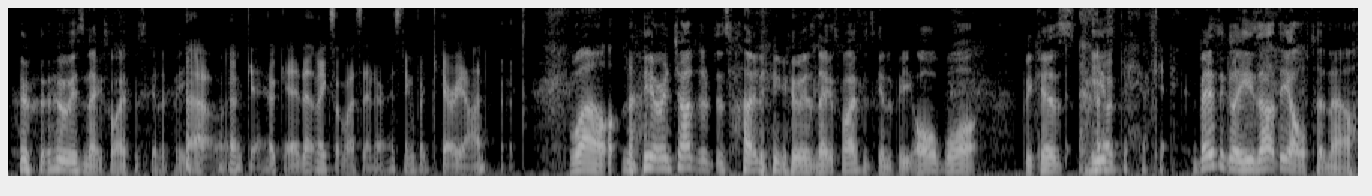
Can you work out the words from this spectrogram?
who, who his next wife is going to be. Oh, okay, okay. That makes it less interesting, but carry on. Well, no, you're in charge of deciding who his next wife is going to be, or what, because he's okay, okay. basically he's at the altar now.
